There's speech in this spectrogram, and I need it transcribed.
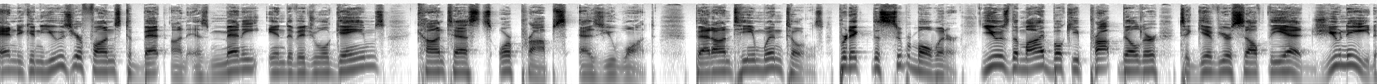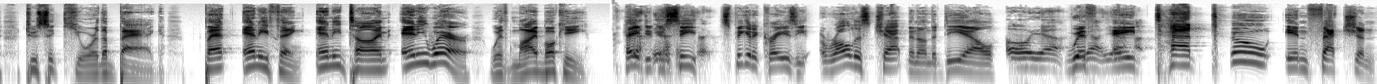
and you can use your funds to bet on as many individual games, contests, or props as you want. Bet on team win totals, predict the Super Bowl winner, use the MyBookie prop builder to give yourself the edge you need to secure the bag. Bet anything, anytime, anywhere with MyBookie. Hey, did you see? Speaking of crazy, Aroldis Chapman on the DL Oh yeah, with yeah, yeah. a tattoo infection.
